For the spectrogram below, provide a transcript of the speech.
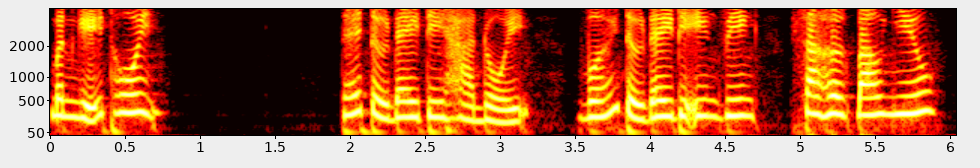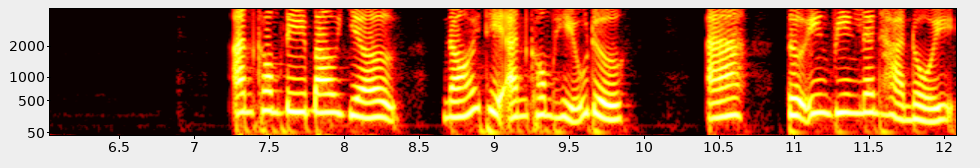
mình nghỉ thôi. Thế từ đây đi Hà Nội, với từ đây đi Yên Viên, xa hơn bao nhiêu? Anh không đi bao giờ, nói thì anh không hiểu được. À, từ Yên Viên lên Hà Nội,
